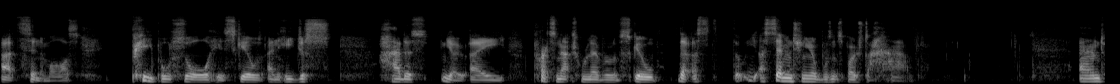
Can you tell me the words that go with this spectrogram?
at cinemas. People saw his skills and he just had a, you know, a preternatural level of skill that a 17 year old wasn't supposed to have. And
